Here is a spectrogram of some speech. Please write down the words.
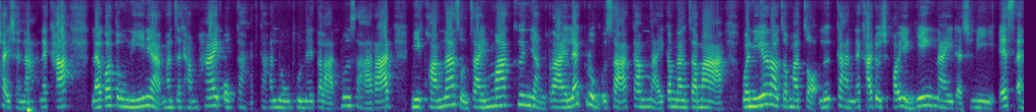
ชัยชนะนะคะ แล้วก็ตรงนี้เนี่ยมันจะทำให้โอกาสการลงทุนในตลาดหุ้นสหรัฐ มีความน่าสนใจมากขึ้นอย่างไร และกลุ่มอุตสาหกรรมไหนกำลังจะมา วันนี้เราจะมาเจาะลึกกันนะคะ โดยเฉพาะอย่างยิ่งในดัชนี S&P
